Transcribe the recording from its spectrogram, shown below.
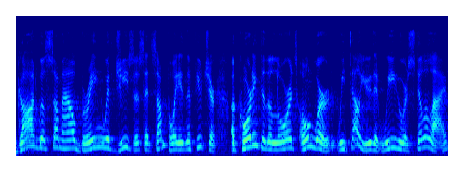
God will somehow bring with Jesus at some point in the future. According to the Lord's own word, we tell you that we who are still alive,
